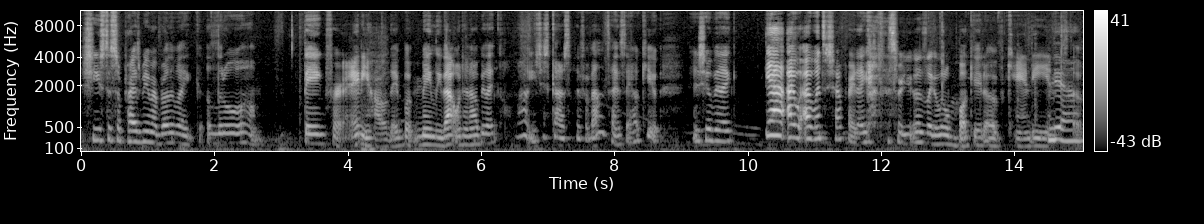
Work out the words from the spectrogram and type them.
she used to surprise me and my brother like a little um, thing for any holiday, but mainly that one. And I'll be like, oh, wow, you just got us something for Valentine's Day. How cute. And she'll be like, yeah, I, I went to ShopRite. I got this for you. It was like a little bucket of candy and Yeah. stuff.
